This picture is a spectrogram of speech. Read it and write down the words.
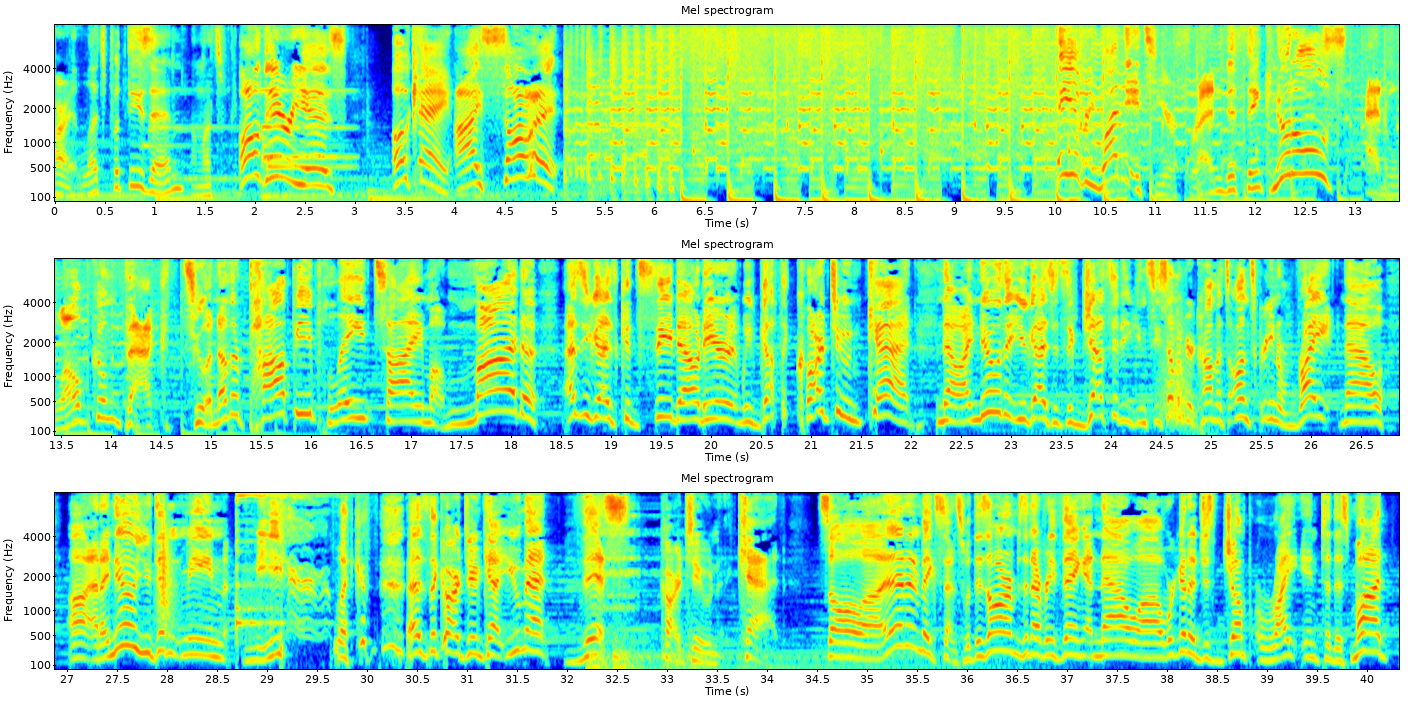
All right, let's put these in and let's. Oh, there he is. Okay, I saw it. Hey everyone, it's your friend Thinknoodles, and welcome back to another Poppy Playtime mod. As you guys can see down here, we've got the cartoon cat. Now, I knew that you guys had suggested, you can see some of your comments on screen right now, uh, and I knew you didn't mean me, like as the cartoon cat, you met this cartoon cat. So uh, it didn't sense with his arms and everything. And now uh, we're to just jump right into this mod.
